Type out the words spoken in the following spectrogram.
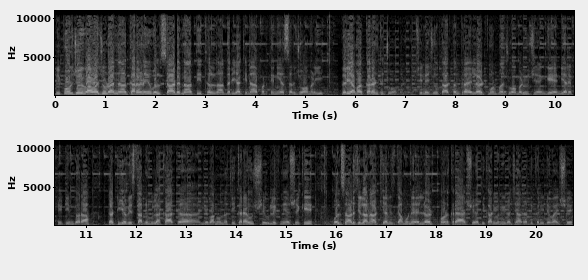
બિપોરજોય વાવાઝોડાના કારણે વલસાડના તિથલના દરિયા કિનારા પર તેની અસર જોવા મળી. દરિયામાં કરંટ જોવા મળ્યો જેને જોતા તંત્ર એલર્ટ મોડમાં જોવા મળ્યું જે અંગે એનડીઆરએફની ટીમ દ્વારા તટીય વિસ્તારની મુલાકાત અ, લેવાનું નક્કી કરાયું છે. ઉલ્લેખનીય છે કે વલસાડ જિલ્લાના અઠ્યાવીસ ગામોને એલર્ટ પણ કરાયા છે. અધિકારીઓની રજા રદ કરી દેવાઈ છે.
